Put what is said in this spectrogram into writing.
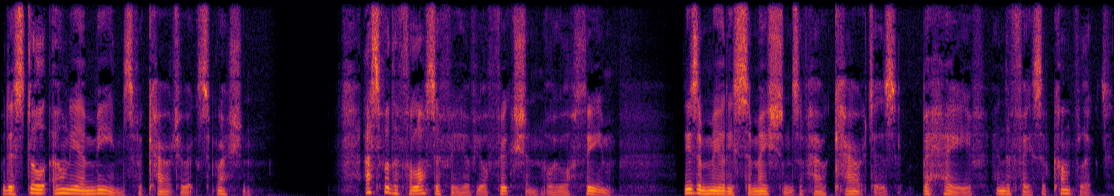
but is still only a means for character expression. As for the philosophy of your fiction or your theme, these are merely summations of how characters behave in the face of conflict.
